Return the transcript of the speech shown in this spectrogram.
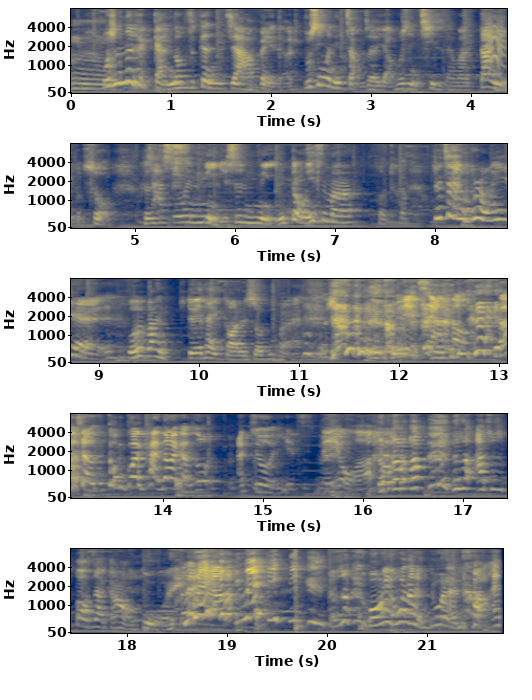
嗯，我说那个感动是更加倍的，不是因为你长这样或是你气质太棒，当然也不错，可是他是因为你是你，你懂我意思吗？我懂，我觉得这很不容易耶，我会帮你堆太高，你收不回来，有点吓到，然后想通关看到想说。啊，就也没有啊。他说啊，就是报价刚好过哎。对啊，他说我们也问了很多人啊，哎，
